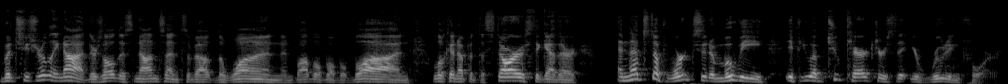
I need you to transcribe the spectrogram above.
But she's really not. There's all this nonsense about the one and blah blah blah blah blah and looking up at the stars together. And that stuff works in a movie if you have two characters that you're rooting for.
